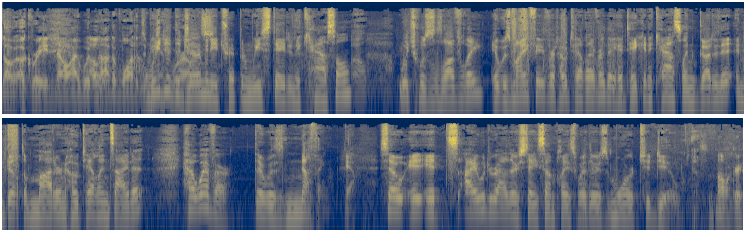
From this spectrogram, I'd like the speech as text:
No, agreed. No, I would not have wanted to. Be we did the anywhere else. Germany trip and we stayed in a castle, Well. which was lovely. It was my favorite hotel ever. They had taken a castle and gutted it and built a modern hotel inside it. However, there was nothing. Yeah. So it, it's. I would rather stay someplace where there's more to do. Yes. Oh, agree.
